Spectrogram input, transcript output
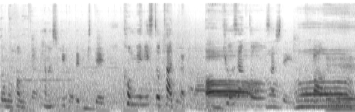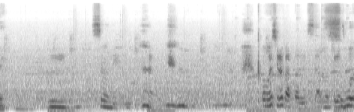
党の党みたいな話結構出てきてコミュニストパーティーだから共産党を指しているとあかうんそうね。はい。面白かったです。あのすごい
